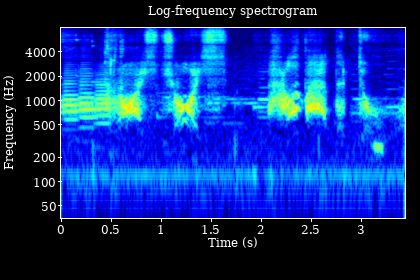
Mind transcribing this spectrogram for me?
Nice choice. How about the door?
